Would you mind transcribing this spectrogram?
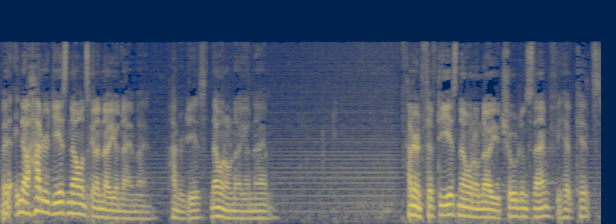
But, you know, 100 years, no one's going to know your name, man. 100 years, no one will know your name. 150 years, no one will know your children's name if you have kids.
